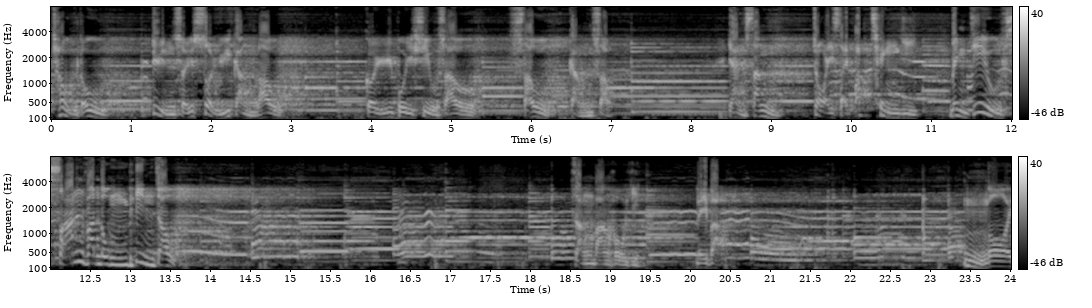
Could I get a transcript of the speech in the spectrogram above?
抽刀断水水更流，举杯消愁愁更愁。人生在世不轻易。明朝散发弄扁舟，赠孟浩然，李白。吾爱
